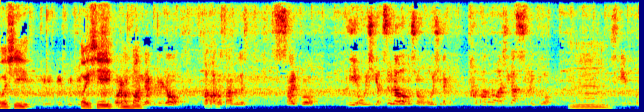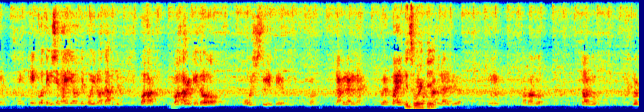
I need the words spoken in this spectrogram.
Oishi. Oishi. これも Mhm. 3年ぶりの卵サンドです。最高に美味しいや。ツナはもちろん美味しいんだけど、卵の味が最高。Mm. スティーブ、これ健康的じゃないよってこういうの食べてる。わかる。わかるけど、美味しすぎて、もうやめられない。これ毎日.食べられるよ。うん。卵、サンド。うん。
